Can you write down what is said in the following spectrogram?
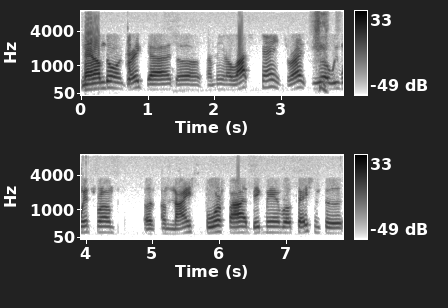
Man, I'm doing great, guys. Uh, I mean, a lot's changed, right? You know, we went from a, a nice four or five big man rotation to,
